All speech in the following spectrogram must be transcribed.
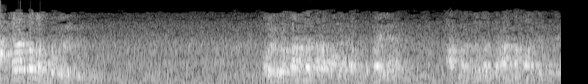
আখড়া তো নষ্ট করে দেবে। বৈধ কারণে তারা মনে কষ্ট পাইলে আপনার জন্য জাহার নাম অর্জন করে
